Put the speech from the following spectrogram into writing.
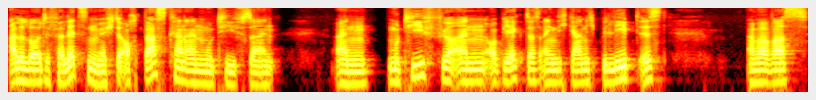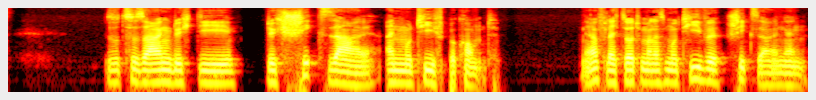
alle Leute verletzen möchte? Auch das kann ein Motiv sein ein Motiv für ein Objekt, das eigentlich gar nicht belebt ist, aber was sozusagen durch die, durch Schicksal ein Motiv bekommt. Ja, vielleicht sollte man das Motive Schicksal nennen.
